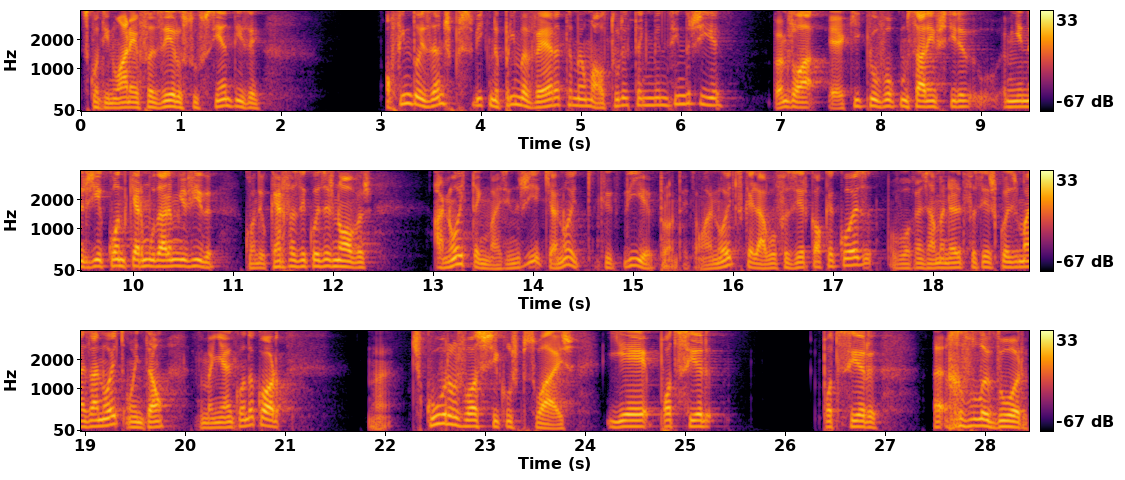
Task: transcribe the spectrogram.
Se continuarem a fazer o suficiente, dizem, ao fim de dois anos percebi que na primavera também é uma altura que tenho menos energia. Vamos lá, é aqui que eu vou começar a investir a minha energia quando quero mudar a minha vida, quando eu quero fazer coisas novas. À noite tenho mais energia que à noite, que dia. Pronto, então à noite se calhar vou fazer qualquer coisa, ou vou arranjar maneira de fazer as coisas mais à noite, ou então de manhã quando acordo. É? Descubram os vossos ciclos pessoais e é, pode ser, pode ser uh, revelador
